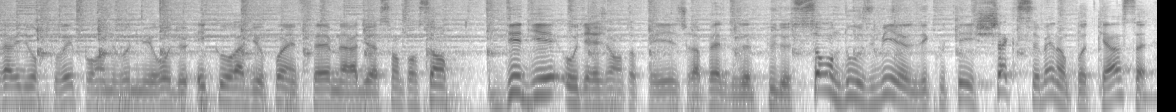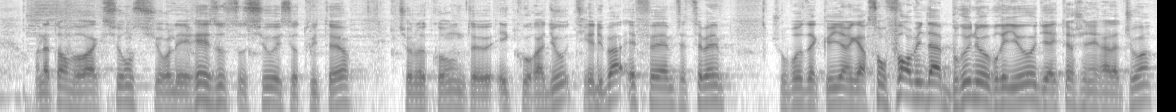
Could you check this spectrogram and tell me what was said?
ravi de vous retrouver pour un nouveau numéro de Ecoradio.fm, la radio à 100% dédiée aux dirigeants d'entreprise. Je rappelle que vous êtes plus de 112 000 à nous écouter chaque semaine en podcast. On attend vos réactions sur les réseaux sociaux et sur Twitter, sur notre compte Ecoradio-du-bas FM. Cette semaine, je vous propose d'accueillir un garçon formidable, Bruno Brio, directeur général adjoint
